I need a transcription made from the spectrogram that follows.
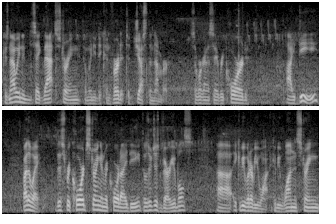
because now we need to take that string and we need to convert it to just the number. So we're going to say record ID. By the way, this record string and record ID, those are just variables. Uh, it could be whatever you want. It could be one string,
